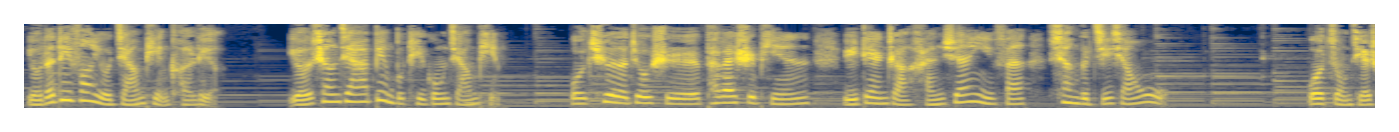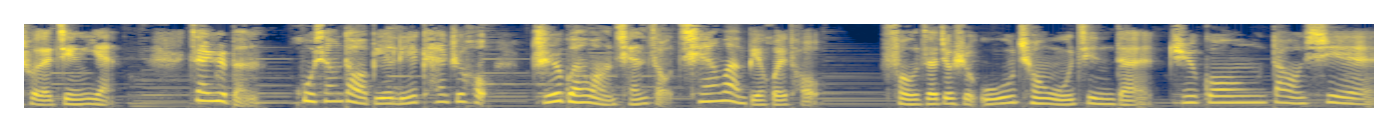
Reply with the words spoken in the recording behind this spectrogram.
有的地方有奖品可领，有的商家并不提供奖品。我去了，就是拍拍视频，与店长寒暄一番，像个吉祥物。我总结出了经验：在日本，互相道别离开之后，只管往前走，千万别回头，否则就是无穷无尽的鞠躬道谢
